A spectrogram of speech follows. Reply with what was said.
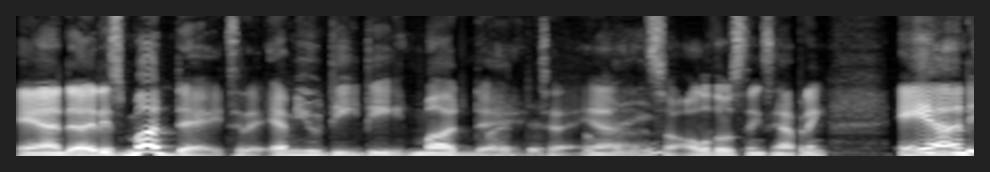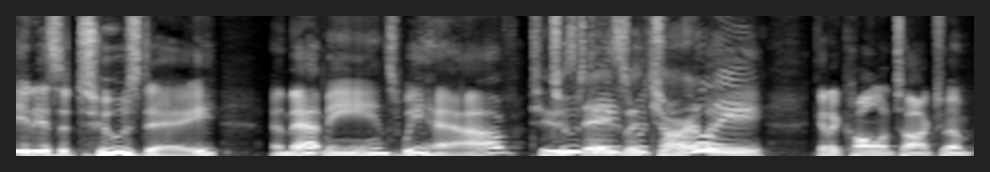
And uh, it is Mud Day today. M U D D, Mud Day Mud Day. today. Yeah. So all of those things happening. And it is a Tuesday. And that means we have Tuesdays with Charlie. Going to call and talk to him.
